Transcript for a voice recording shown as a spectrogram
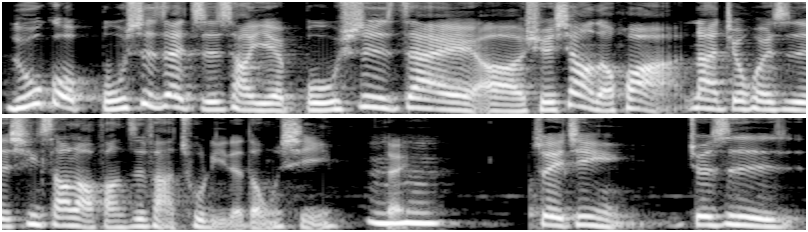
如果不是在职场，也不是在呃学校的话，那就会是性骚扰防治法处理的东西。对，最近就是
